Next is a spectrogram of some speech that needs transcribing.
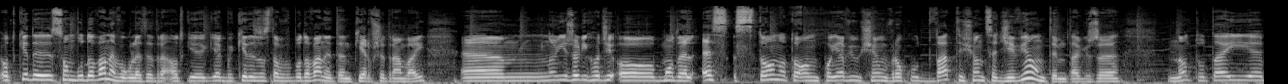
od kiedy są budowane w ogóle te od, jakby kiedy został wybudowany ten pierwszy tramwaj. No jeżeli chodzi o model S100, no to on pojawił się w roku 2009, także no tutaj e,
